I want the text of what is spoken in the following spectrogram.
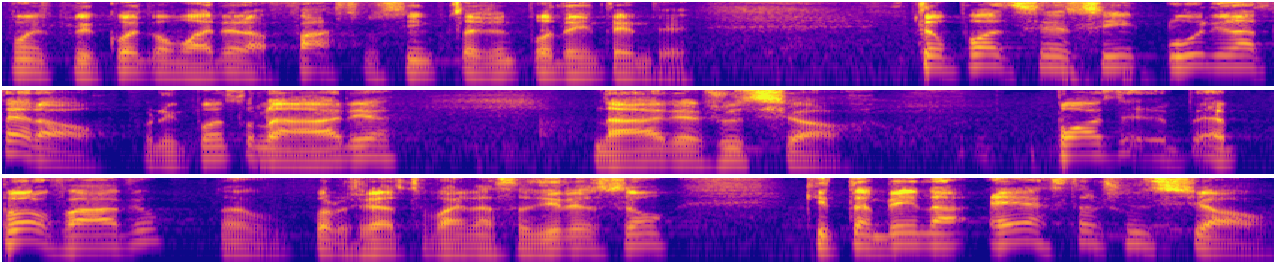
como explicou de uma maneira fácil, simples, a gente poder entender. Então pode ser assim, unilateral, por enquanto na área, na área judicial. Pode, é provável, né, o projeto vai nessa direção, que também na extrajudicial,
